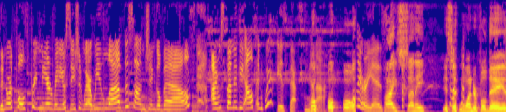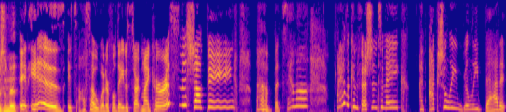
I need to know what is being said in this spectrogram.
the North Pole's premier radio station where we love the song Jingle Bells. I'm Sunny the Elf, and where is that Santa? Oh, oh, oh. there he is. Hi, Sonny. It's a wonderful day, isn't it? It is. It's also a wonderful day to start my Christmas shopping. Uh, but Santa, I have a confession to make. I'm actually really bad at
